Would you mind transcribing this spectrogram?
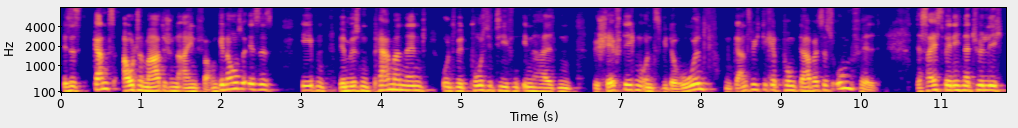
es ist ganz automatisch und einfach. Und genauso ist es eben, wir müssen permanent uns mit positiven Inhalten beschäftigen, uns wiederholen. Ein ganz wichtiger Punkt dabei ist das Umfeld. Das heißt, wenn ich natürlich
